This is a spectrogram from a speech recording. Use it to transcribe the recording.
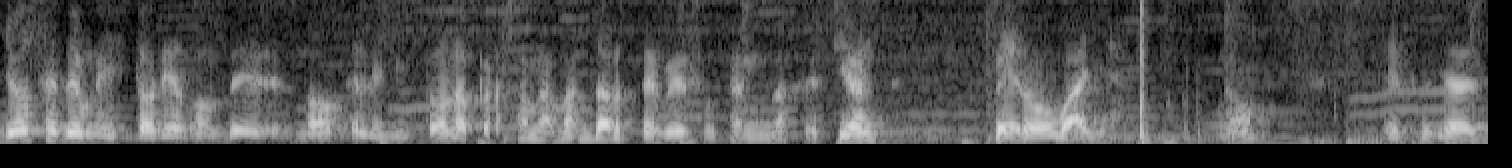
yo sé de una historia donde no se limitó a la persona a mandarte besos en una sesión, pero vaya, ¿no? Eso ya es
